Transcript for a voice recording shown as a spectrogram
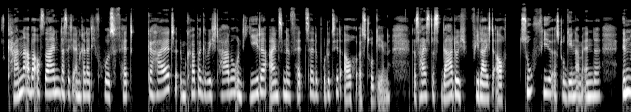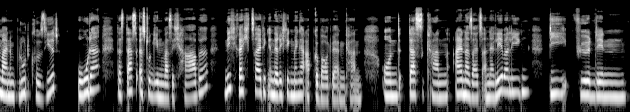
Es kann aber auch sein, dass ich ein relativ hohes Fettgehalt im Körpergewicht habe und jede einzelne Fettzelle produziert auch Östrogen. Das heißt, dass dadurch vielleicht auch zu viel Östrogen am Ende in meinem Blut kursiert oder dass das Östrogen, was ich habe, nicht rechtzeitig in der richtigen Menge abgebaut werden kann. Und das kann einerseits an der Leber liegen, die für den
